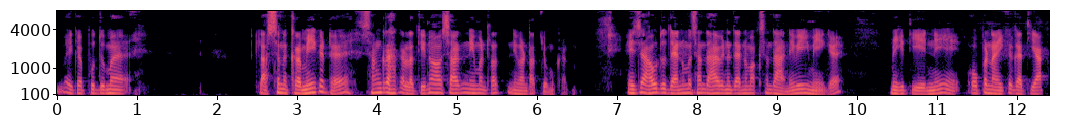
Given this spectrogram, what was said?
මේක පුදුම ලස්සන ක්‍රමයකට සංග්‍රහ කරලා තියෙනවා අවසාන නිවනටත් නිවනටත් යොමු කරනවා. ඒ නිසා ආවුදු දැනුම සඳහා වෙන දැනුමක් සඳහා නෙවෙයි මේක. මේකේ තියෙන්නේ ඕපනායික ගතියක්,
